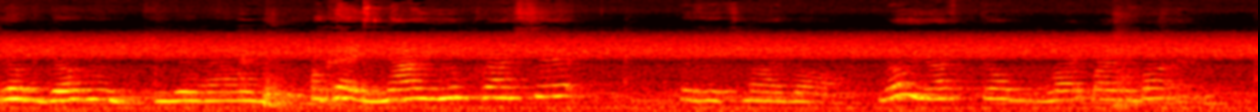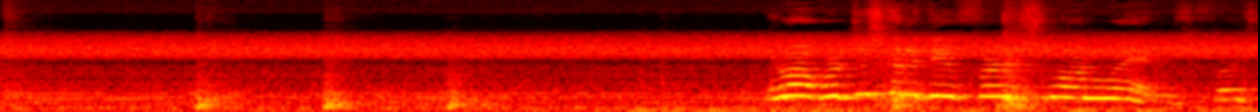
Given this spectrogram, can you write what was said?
Doesn't get it out. Okay, now you press it because it's my ball. No, you have to go right by the button. You know what? We're just gonna do first one wins. First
